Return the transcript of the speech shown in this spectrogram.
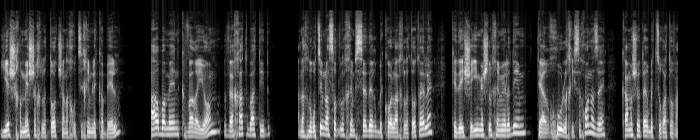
יש חמש החלטות שאנחנו צריכים לקבל, ארבע מהן כבר היום ואחת בעתיד. אנחנו רוצים לעשות לכם סדר בכל ההחלטות האלה, כדי שאם יש לכם ילדים, תיערכו לחיסכון הזה כמה שיותר בצורה טובה.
